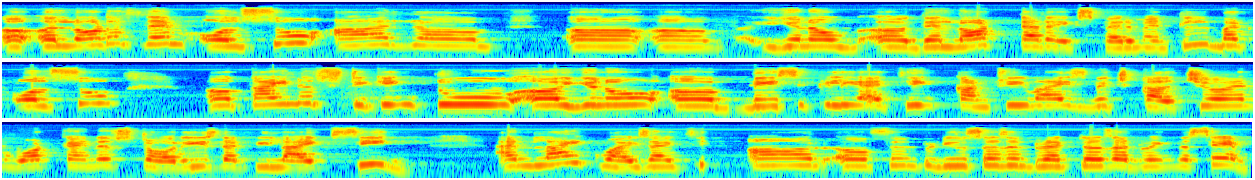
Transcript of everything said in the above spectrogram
Uh, a lot of them also are, uh, uh, uh, you know, uh, they're lot that are experimental, but also uh, kind of sticking to uh, you know uh, basically i think country wise which culture and what kind of stories that we like seeing. And likewise i think our uh, film producers and directors are doing the same.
